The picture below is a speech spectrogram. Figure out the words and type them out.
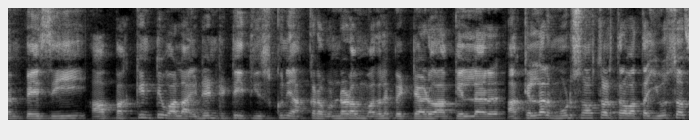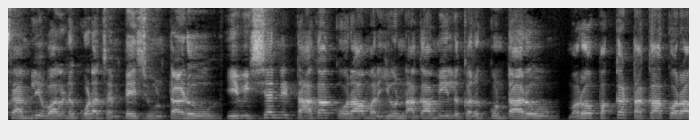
చంపేసి ఆ పక్కింటి వాళ్ళ ఐడెంటిటీ తీసుకుని అక్కడ ఉండడం మొదలు పెట్టాడు ఆ కిల్లర్ ఆ కిల్లర్ మూడు సంవత్సరాల తర్వాత యూసో ఫ్యామిలీ వాళ్ళని కూడా చంపేసి ఉంటాడు. ఈ విషయాన్ని టాకా టాకాకోరా మరియు నగామీలు కనుక్కుంటారు. మరో పక్క టకాకోరా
